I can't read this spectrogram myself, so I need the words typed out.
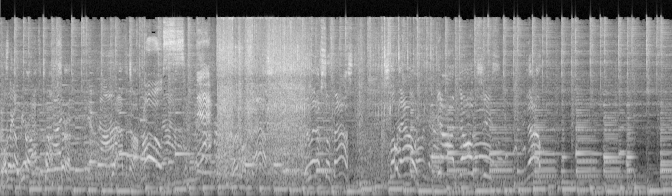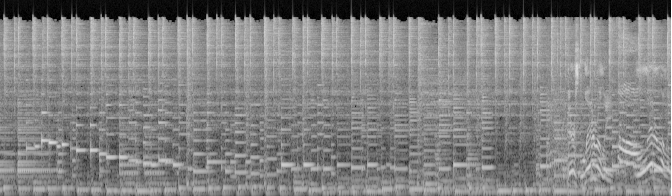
Oh my god, we are at the top, Sarah. We're at the top. Oh, snap. We're going fast. We went up so fast. Slow down. God, There's literally, literally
